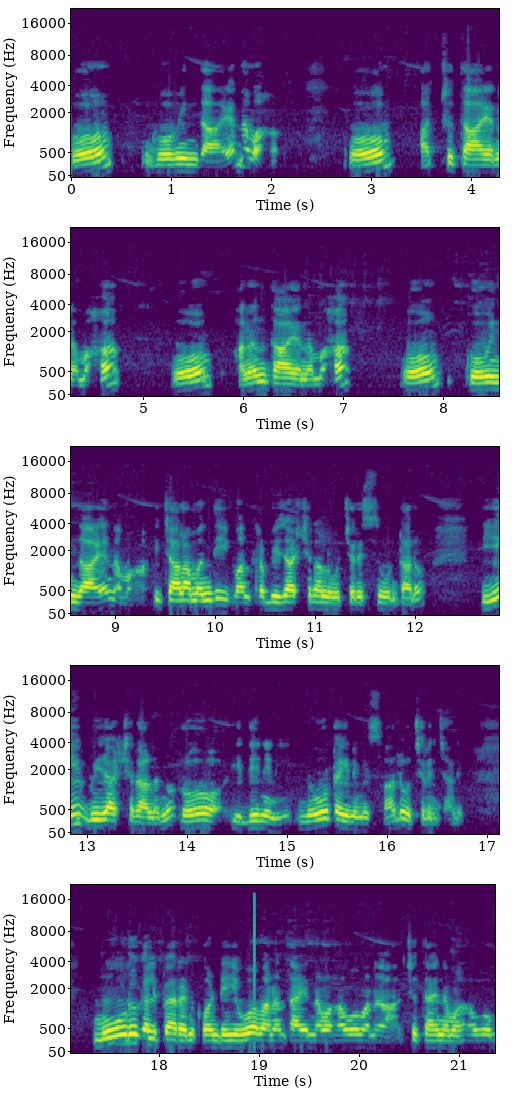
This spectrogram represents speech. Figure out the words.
ఓం గోవిందాయ నమ. ఓం అచ్యుతాయ నమ. ఓం అనంతాయ నమ. ఓం గోవిందాయ నమ. ఇది చాలామంది మంత్ర బీజాక్షరాలు ఉచ్చరిస్తూ ఉంటారు. ఈ బీజాక్షరాలను రో దీనిని నూట ఎనిమిది సార్లు ఉచ్చరించాలి. మూడు కలిపారనుకోండి ఓం అనంతాయ నమ ఓం అన అచ్యుతాయ నమ ఓం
